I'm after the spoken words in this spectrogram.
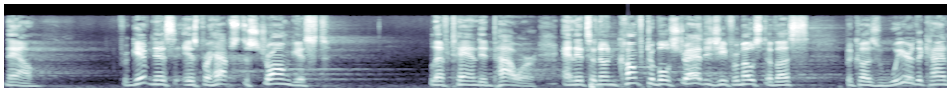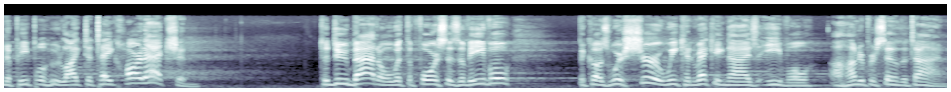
Now, forgiveness is perhaps the strongest left handed power, and it's an uncomfortable strategy for most of us because we're the kind of people who like to take hard action to do battle with the forces of evil because we're sure we can recognize evil 100% of the time.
